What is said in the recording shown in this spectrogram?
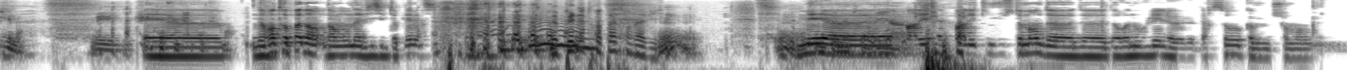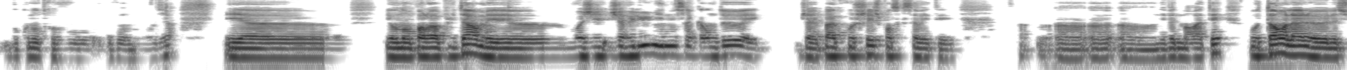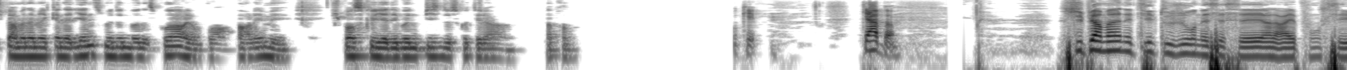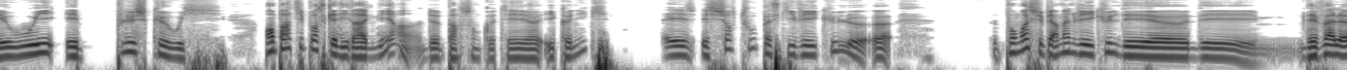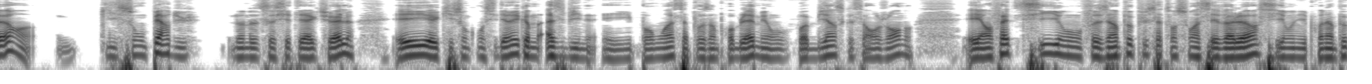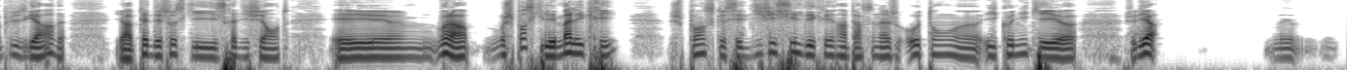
Euh, ne rentre pas dans, dans mon avis, s'il te plaît, merci. ne pénètre pas son avis. Mmh. Mmh. Mais euh, elle, parlait, elle parlait tout justement de, de, de renouveler le, le perso, comme sûrement beaucoup d'entre vous vont, dire. Et, euh, et on en parlera plus tard, mais euh, moi j'ai- j'avais lu Minuit 52 et j'avais pas accroché, je pense que ça avait été un, un, un événement raté. Autant là, le, le Superman American Alliance me donne bon espoir et on pourra en reparler, mais je pense qu'il y a des bonnes pistes de ce côté-là à prendre. ok. Cab, Superman est-il toujours nécessaire? La réponse est oui et plus que oui. En partie pour ce qu'a dit Dragnir, de par son côté euh, iconique, et, et surtout parce qu'il véhicule... euh, pour moi, Superman véhicule des, euh, des, des valeurs qui sont perdues dans notre société actuelle et euh, qui sont considérées comme has-been. Et pour moi, ça pose un problème et on voit bien ce que ça engendre. Et en fait, si on faisait un peu plus attention à ces valeurs, si on y prenait un peu plus garde, il y aurait peut-être des choses qui seraient différentes. Et euh, voilà, moi je pense qu'il est mal écrit. Je pense que c'est difficile d'écrire un personnage autant euh, iconique et, euh, je veux dire, mais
